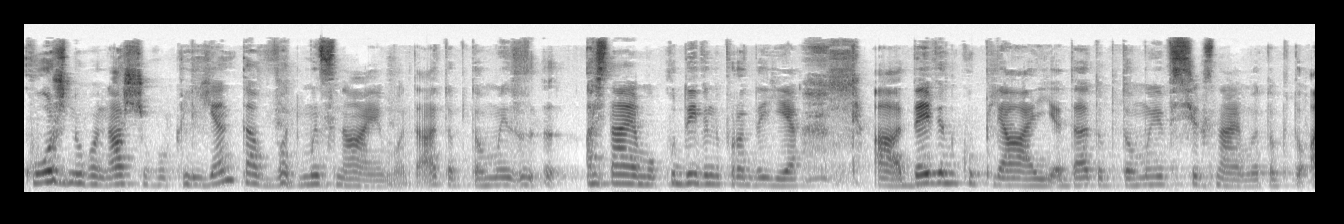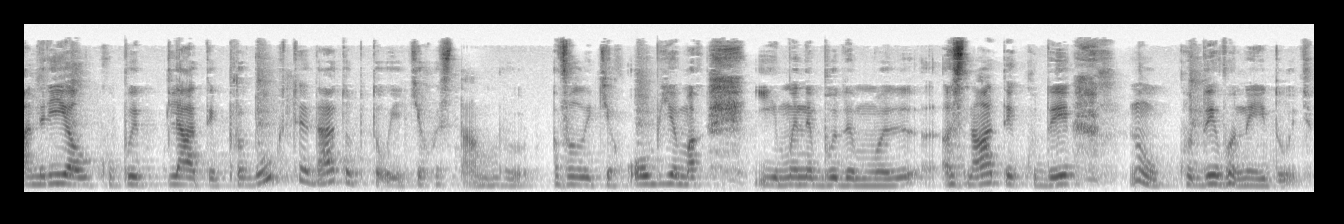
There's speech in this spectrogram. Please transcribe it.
кожного нашого клієнта от ми знаємо. Да? Тобто ми знаємо, куди він продає, де він купляє. Да? Тобто ми всіх знаємо. Тобто Unreal купляти продукти, да? тобто у якихось там великих об'ємах, і ми не будемо знати, куди, ну, куди вони йдуть.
